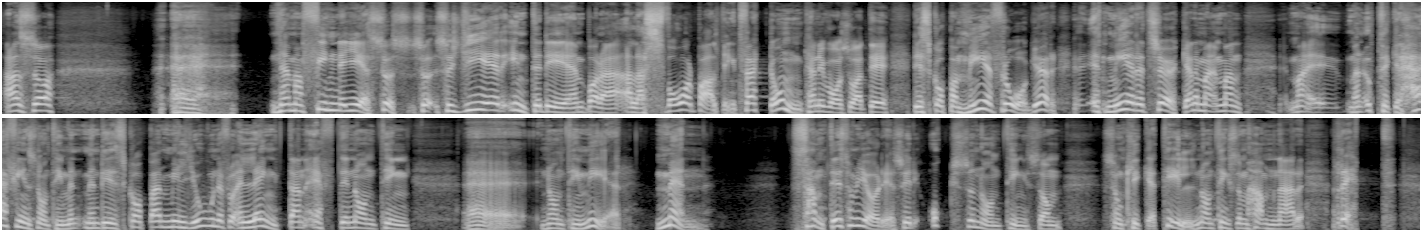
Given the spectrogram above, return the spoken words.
Alltså, eh, när man finner Jesus så, så, ger inte det en bara alla svar på allting. Tvärtom kan det vara så att det, det skapar mer frågor, ett mer ett sökande. Man, man, man, man upptäcker här finns någonting men, men det skapar miljoner frågor, en längtan efter någonting, eh, någonting mer. Men samtidigt som det gör det så är det också någonting som, som klickar till, någonting som hamnar rätt.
